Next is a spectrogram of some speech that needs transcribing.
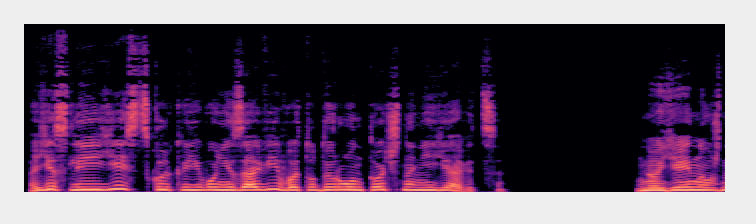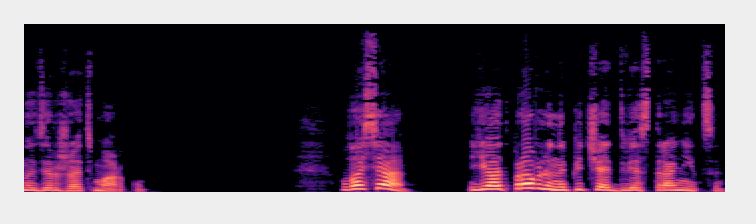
А если и есть, сколько его не зови, в эту дыру он точно не явится. Но ей нужно держать марку. «Вася, я отправлю на печать две страницы».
